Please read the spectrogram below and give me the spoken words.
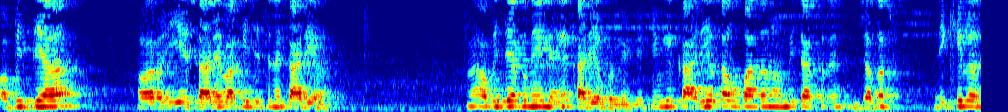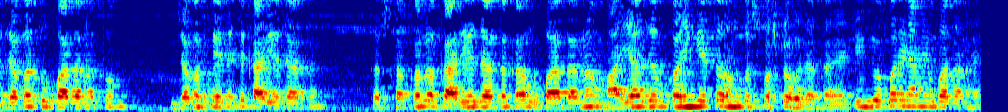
अविद्या और ये सारे बाकी जितने कार्य अविद्या को नहीं लेंगे, कार्य को लेंगे। क्योंकि कार्य का उपादान हम विचार करें जगत, निखिल जगत उपादान जगत कहने से कार्य जाता। तो सकल कार्य जात का उपादान माया जब कहेंगे तो हमको स्पष्ट हो जाता है, क्योंकि वो परिणामी उपादान है।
